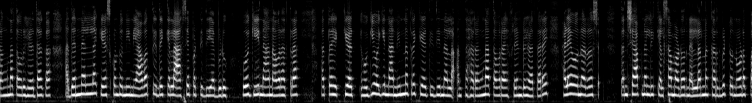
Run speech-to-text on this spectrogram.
ರಂಗನಾಥ್ ಅವರು ಹೇಳಿದಾಗ ಅದನ್ನೆಲ್ಲ ಕೇಳಿಸ್ಕೊಂಡು ನೀನು ಯಾವತ್ತು ಇದಕ್ಕೆಲ್ಲ ಆಸೆ ಪಟ್ಟಿದ್ದೀಯಾ ಬಿಡು. ಹೋಗಿ ನಾನು ಅವ್ರ ಹತ್ರ ಹತ್ರ ಹೋಗಿ ಹೋಗಿ ನಾನು ನಿನ್ನ ಹತ್ರ ಕೇಳ್ತಿದ್ದೀನಲ್ಲ ಅಂತಹ ರಂಗನಾಥ್ ಅವರ ಫ್ರೆಂಡು ಹೇಳ್ತಾರೆ. ಹಳೆ ಓನರ್ ತನ್ನ ಶಾಪ್ನಲ್ಲಿ ಕೆಲಸ ಮಾಡೋರ್ನೆಲ್ಲರನ್ನ ಕರೆದ್ಬಿಟ್ಟು ನೋಡಪ್ಪ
